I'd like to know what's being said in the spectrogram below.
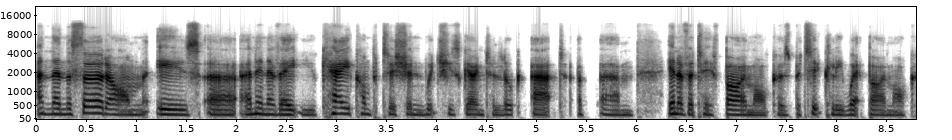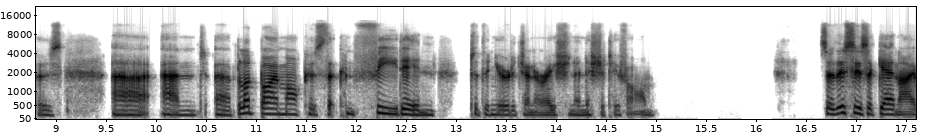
And then the third arm is uh, an Innovate UK competition, which is going to look at uh, um, innovative biomarkers, particularly wet biomarkers uh, and uh, blood biomarkers that can feed in to the neurodegeneration initiative arm. So this is again, I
